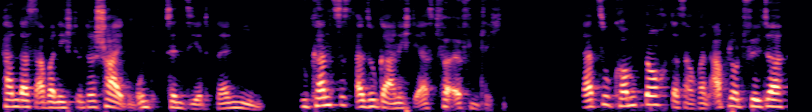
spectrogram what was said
kann das aber nicht unterscheiden und zensiert dein Meme. Du kannst es also gar nicht erst veröffentlichen. Dazu kommt noch, dass auch ein Uploadfilter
